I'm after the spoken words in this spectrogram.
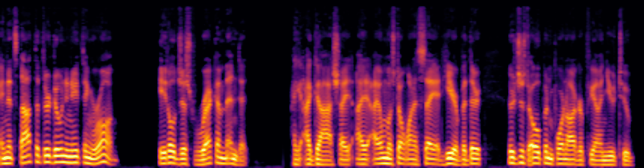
And it's not that they're doing anything wrong. It'll just recommend it. I, I gosh, I, I almost don't want to say it here, but there there's just open pornography on YouTube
